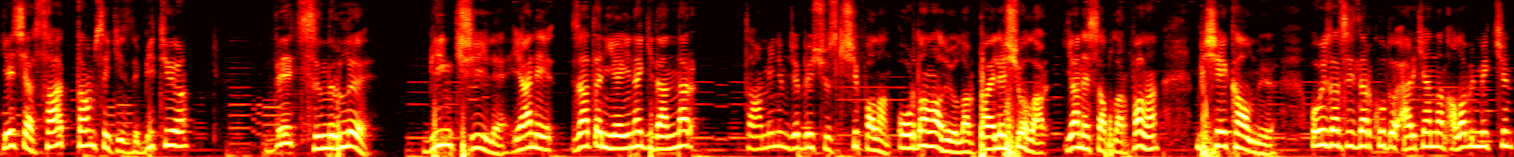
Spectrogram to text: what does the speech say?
Gençler saat tam 8'de bitiyor. Ve sınırlı 1000 kişiyle yani zaten yayına gidenler tahminimce 500 kişi falan oradan alıyorlar paylaşıyorlar yan hesaplar falan bir şey kalmıyor. O yüzden sizler kodu erkenden alabilmek için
